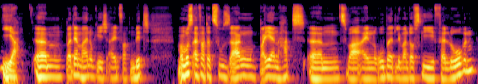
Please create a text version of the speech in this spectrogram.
Ja, ähm, bei der Meinung gehe ich einfach mit. Man muss einfach dazu sagen, Bayern hat ähm, zwar einen Robert Lewandowski verloren,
